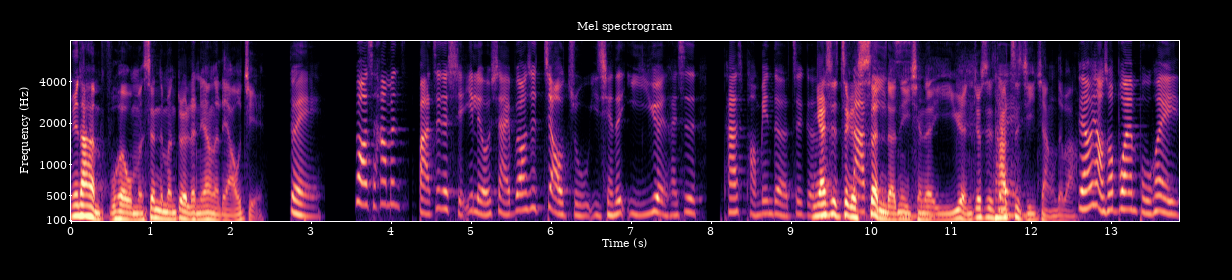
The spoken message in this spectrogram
因为它很符合我们圣人们对能量的了解。对，不知道是他们把这个血一留下来，不知道是教主以前的遗愿，还是他旁边的这个，应该是这个圣人以前的遗愿，就是他自己讲的吧？对，我想说，不然不会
